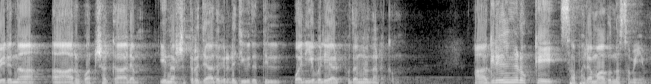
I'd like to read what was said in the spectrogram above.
വരുന്ന ആറ് വർഷക്കാലം ഈ നക്ഷത്ര ജാതകരുടെ ജീവിതത്തിൽ വലിയ വലിയ അത്ഭുതങ്ങൾ നടക്കും. ആഗ്രഹങ്ങളൊക്കെ സഫലമാകുന്ന സമയം.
